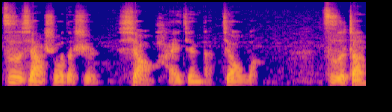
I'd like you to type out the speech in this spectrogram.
子夏说的是小孩间的交往，子张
